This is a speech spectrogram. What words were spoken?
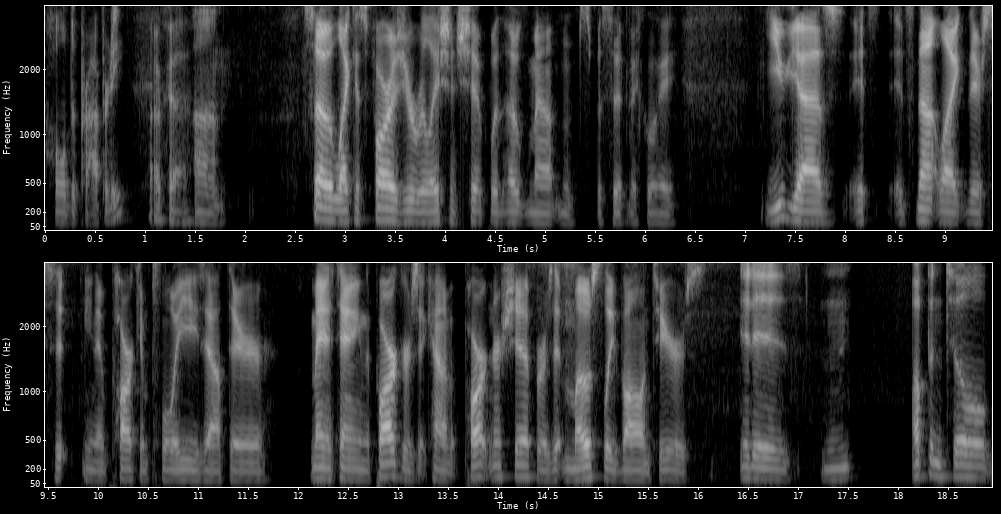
hold the property. Okay. Um, so, like, as far as your relationship with Oak Mountain specifically, you guys, it's it's not like there's you know park employees out there maintaining the park, or is it kind of a partnership, or is it mostly volunteers? It is up until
